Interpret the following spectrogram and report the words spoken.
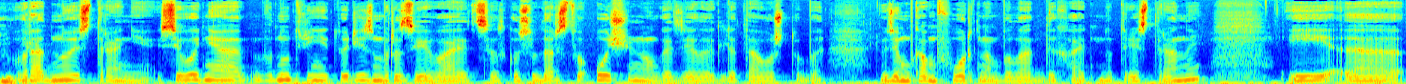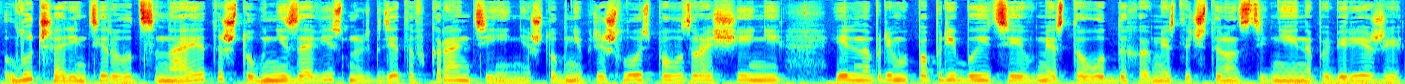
в родной стране. Сегодня внутренний туризм развивается, государство очень много делает для того, чтобы людям комфортно было отдыхать внутри страны, и э, лучше ориентироваться на это, чтобы не зависнуть где-то в карантине, чтобы не пришлось по возвращении или, например, по прибытии вместо отдыха, вместо 14 дней на побережье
